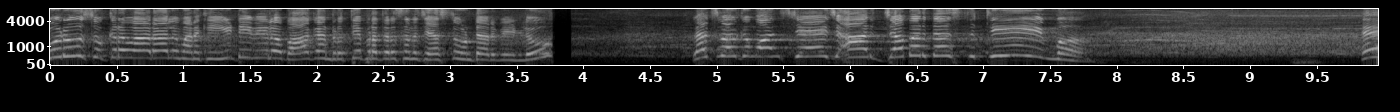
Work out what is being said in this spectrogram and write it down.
గురు శుక్రవారాలు మనకి ఈటీవీలో బాగా నృత్య ప్రదర్శన చేస్తూ ఉంటారు వీళ్ళు. Let's welcome on stage our Jabardasth team ఏ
